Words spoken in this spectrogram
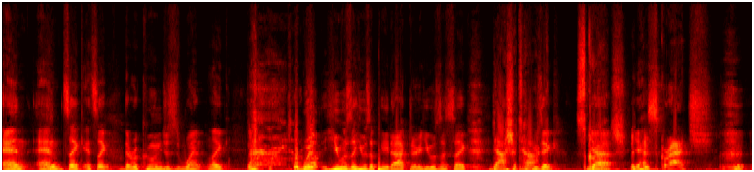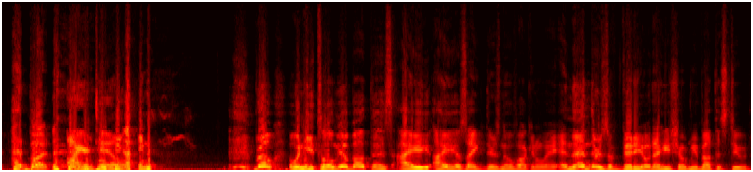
And and it's like it's like the raccoon just went like with he was a he was a paid actor. He was just like Dash attack. he was like Scratch. Yeah, yeah scratch. headbutt. Iron Tail. Bro, when he told me about this, I I was like, "There's no fucking way." And then there's a video that he showed me about this dude,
